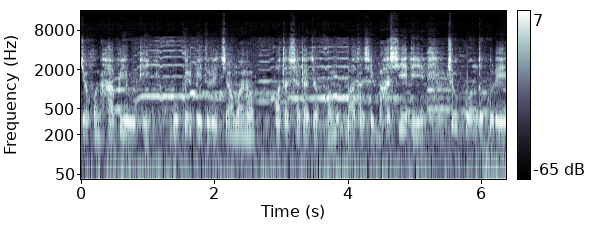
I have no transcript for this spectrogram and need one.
যখন হাঁপিয়ে উঠি, বুকের ভেতরে জমানো হতাশাটা যখন বাতাসে ভাসিয়ে দিয়ে চোখ বন্ধ করে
